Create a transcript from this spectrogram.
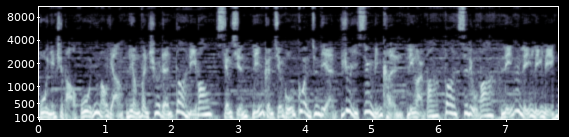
五年质保，五年保养，两万车人大礼包。详询林肯全国冠军店，瑞星林肯零二八八七六八零零零零。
